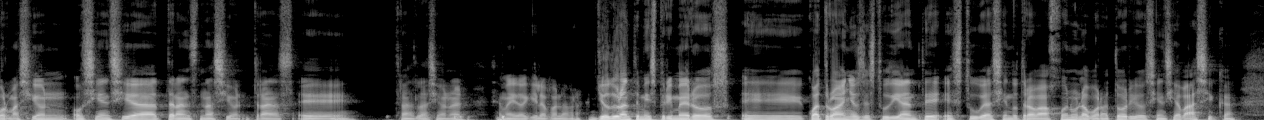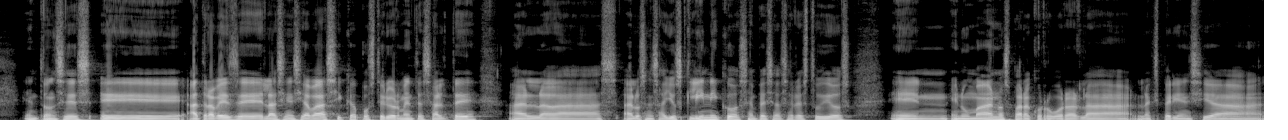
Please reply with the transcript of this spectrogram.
formación o ciencia transnacional, trans, eh, translacional, se me ha ido aquí la palabra. Yo durante mis primeros eh, cuatro años de estudiante estuve haciendo trabajo en un laboratorio, ciencia básica. Entonces, eh, a través de la ciencia básica, posteriormente salté a, las, a los ensayos clínicos, empecé a hacer estudios en, en humanos para corroborar la, la experiencia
